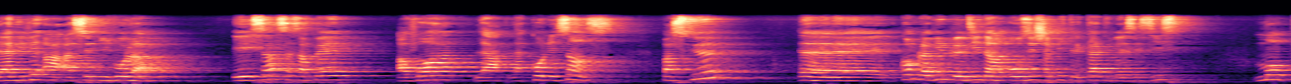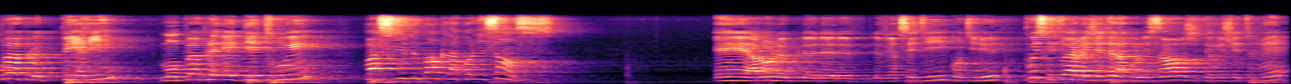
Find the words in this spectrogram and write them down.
d'arriver à, à ce niveau-là. Et ça, ça s'appelle avoir la, connaissance. Parce que, euh, comme la Bible dit dans Osée chapitre 4, verset 6, mon peuple périt, mon peuple est détruit parce qu'il manque la connaissance. Et alors le, verset dit, continue, puisque tu as rejeté la connaissance, je te rejetterai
